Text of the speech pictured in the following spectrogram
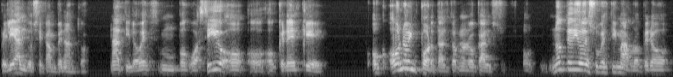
peleando ese campeonato. Nati, ¿lo ves un poco así o crees que o, o no importa el torneo local? No te digo de subestimarlo, pero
